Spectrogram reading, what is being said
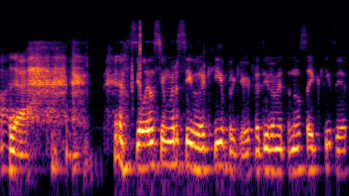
Olha, silêncio merecido aqui, porque eu efetivamente não sei o que dizer.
